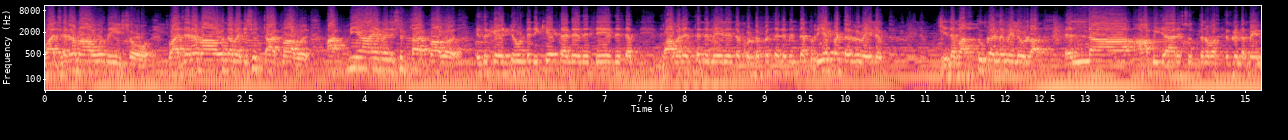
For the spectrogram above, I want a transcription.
വചനമാവുന്ന ഈശോ വചനമാവുന്ന പരിശുദ്ധാത്മാവ് അഗ്നിയായ പരിശുദ്ധാത്മാവ്. ഇത് കേട്ടുകൊണ്ടിരിക്കെ തന്നെ നിന്റെ നിന്റെ ഭവനത്തിന്റെ മേലും നിന്റെ കുടുംബത്തിന്റെ നിന്റെ പ്രിയപ്പെട്ടവരുടെ മേലും. നിന്റെ വസ്തുക്കളുടെ മേലുള്ള എല്ലാ ആഭിചാര ശുദ്ധ വസ്തുക്കളുടെ മേൽ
